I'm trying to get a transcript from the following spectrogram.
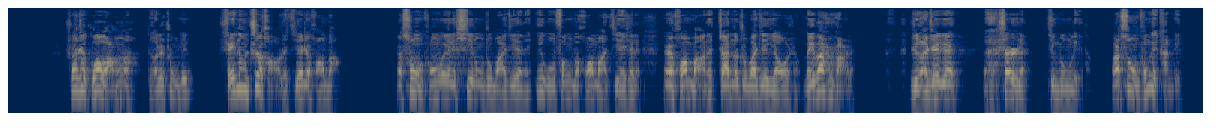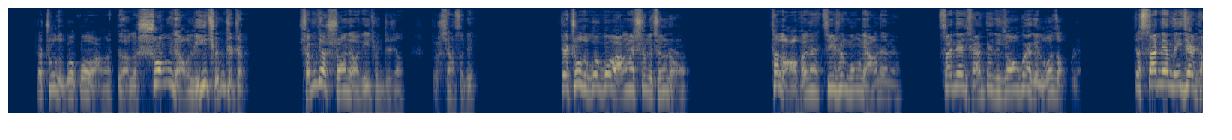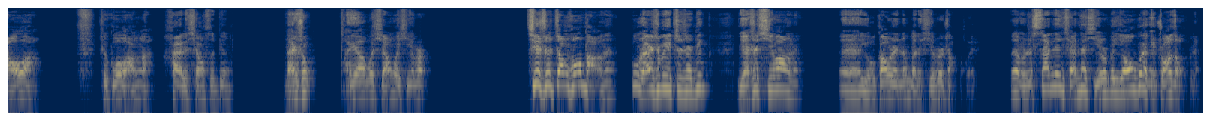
说这国王啊得了重病。谁能治好了，接这黄榜。那孙悟空为了戏弄猪八戒呢，一股风把黄榜揭下来，让黄榜呢粘到猪八戒腰上，没办法了，惹这个呃事儿了，进宫里头，让孙悟空给看病。说朱子国国王啊，得个双鸟离群之症。什么叫双鸟离群之症？就是相思病。这朱子国国王呢是个情种，他老婆呢金圣宫娘娘呢，三年前被个妖怪给掳走了，这三年没见着啊。这国王啊，害了相思病，难受。哎呀，我想我媳妇儿。其实张皇榜呢，固然是为治这病，也是希望呢，呃，有高人能把他媳妇找回来。那么是三年前他媳妇被妖怪给抓走了，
